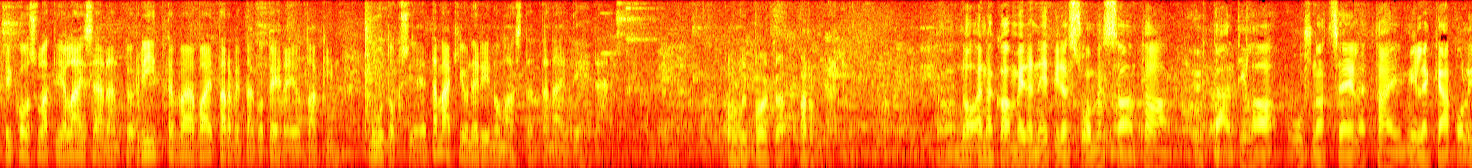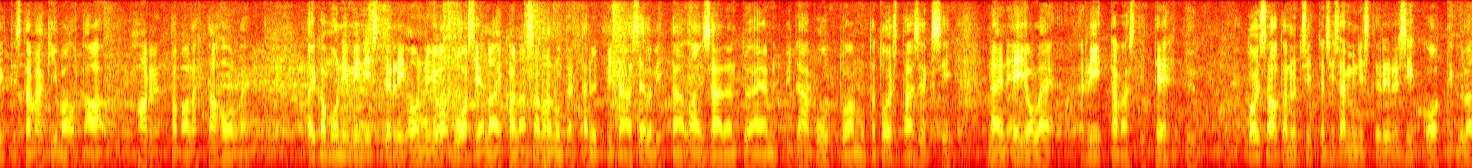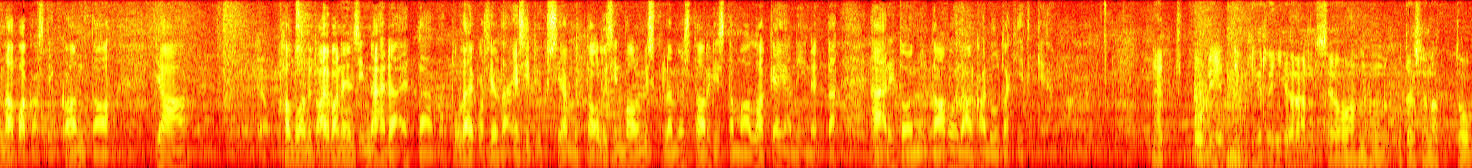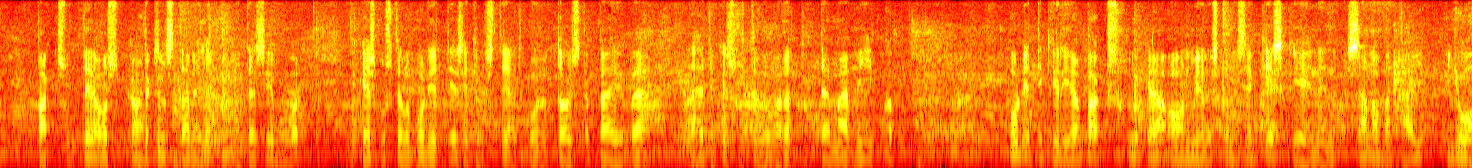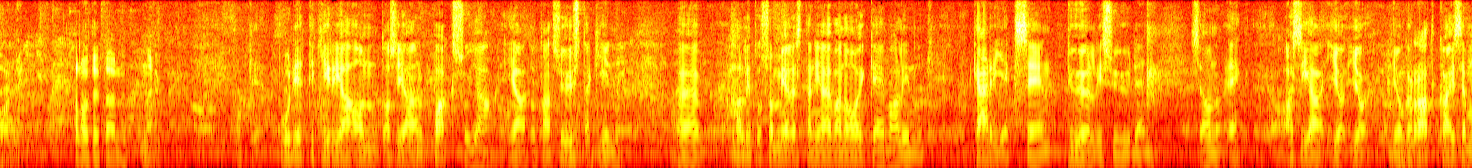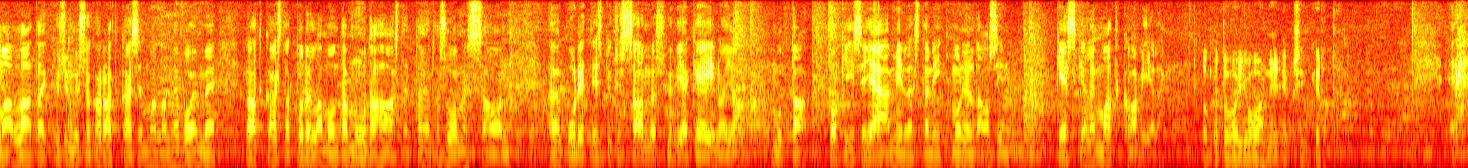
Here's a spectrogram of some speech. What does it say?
rikoslaki ja lainsäädäntö riittävää vai tarvitaanko tehdä jotakin muutoksia. Ja tämäkin on erinomaista, että näin tehdään. Olli Poika Parviainen. No ainakaan meidän ei pidä Suomessa antaa yhtään tilaa uusnatseille tai millekään poliittista väkivaltaa harjoittavalle taholle. Aika moni ministeri on jo vuosien aikana sanonut, että nyt pitää selvittää lainsäädäntöä ja nyt pitää puuttua, mutta toistaiseksi näin ei ole riittävästi tehty. Toisaalta nyt sitten sisäministeri Risikko otti kyllä napakasti kantaa ja haluan nyt aivan ensin nähdä, että tuleeko sieltä esityksiä, mutta olisin valmis kyllä myös tarkistamaan lakeja niin, että ääritoimintaa voidaan kadulta kitkeä. Nyt budjettikirjaan. Se on, kuten sanottu, paksu teos, 840 sivua. Ja keskustelu budjettiesityksestä jatkuu nyt toista päivää. Lähetekeskustelu on varattu tämä viikko. Budjettikirja on paksu. Mikä on mielestäni sen keskeinen sanoma tai juoni? Aloitetaan nyt näin. Budjettikirja on tosiaan paksu ja, ja tota, syystäkin. Ö, hallitus on mielestäni aivan oikein valinnut kärjekseen työllisyyden. Se on ehkä asia, jo, jo, jonka ratkaisemalla, tai kysymys, joka ratkaisemalla me voimme ratkaista todella monta muuta haastetta, joita Suomessa on. Budjettiesityksessä on myös hyviä keinoja, mutta toki se jää mielestäni monilta osin keskelle matkaa vielä. Onko tuo juoni yksinkertainen?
